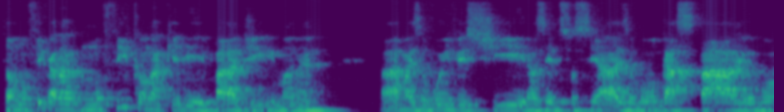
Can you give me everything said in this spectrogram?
Então, não, fica na, não ficam naquele paradigma, né? Ah, mas eu vou investir nas redes sociais, eu vou gastar, eu vou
